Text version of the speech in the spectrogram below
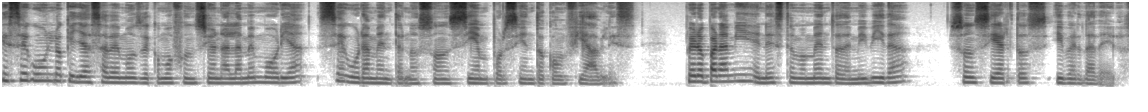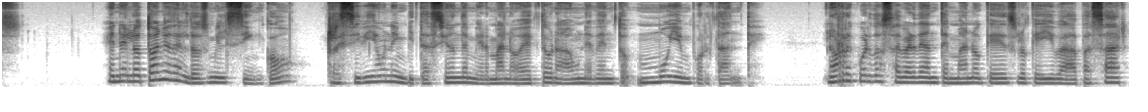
que según lo que ya sabemos de cómo funciona la memoria, seguramente no son 100% confiables, pero para mí en este momento de mi vida son ciertos y verdaderos. En el otoño del 2005 recibí una invitación de mi hermano Héctor a un evento muy importante. No recuerdo saber de antemano qué es lo que iba a pasar,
